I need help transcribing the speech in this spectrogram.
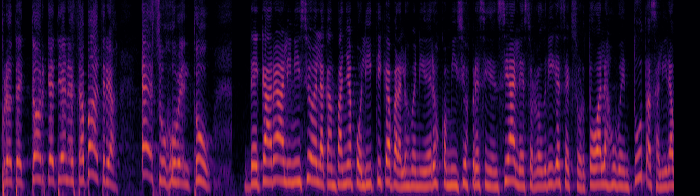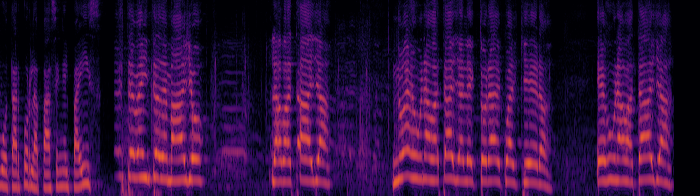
protector que tiene esta patria es su juventud. De cara al inicio de la campaña política para los venideros comicios presidenciales, Rodríguez exhortó a la juventud a salir a votar por la paz en el país. Este 20 de mayo, la batalla no es una batalla electoral cualquiera, es una batalla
